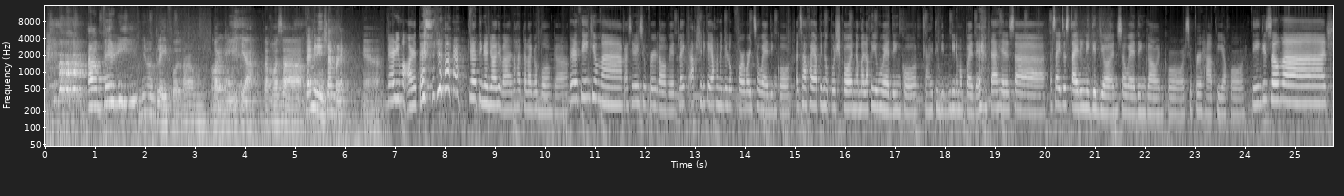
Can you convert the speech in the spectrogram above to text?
Ah, very, hindi naman playful, parang bubbly, yeah. Tapos, ah, feminine, syempre. Very maarte. kaya tingnan nyo, di ba? Lahat talaga bongga. Pero thank you, Mac. Kasi I super love it. Like, actually, kaya ako nag-look forward sa wedding ko. At saka kaya pinupush ko na malaki yung wedding ko. Kahit hindi, hindi naman pwede. Dahil sa, aside sa styling ni Gideon sa wedding gown ko, super happy ako. Thank you so much!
